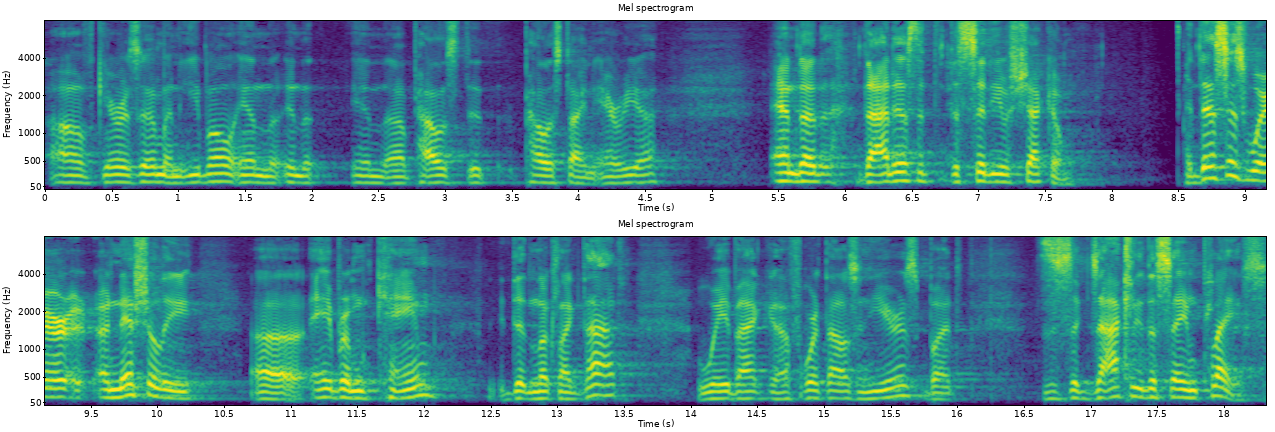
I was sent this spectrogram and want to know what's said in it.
of Gerizim and Ebal in the, in the in uh, Palestine, Palestine area. And uh, that is the, the, city of Shechem. And this is where initially uh, Abram came. It didn't look like that way back uh, 4,000 years, but this is exactly the same place.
